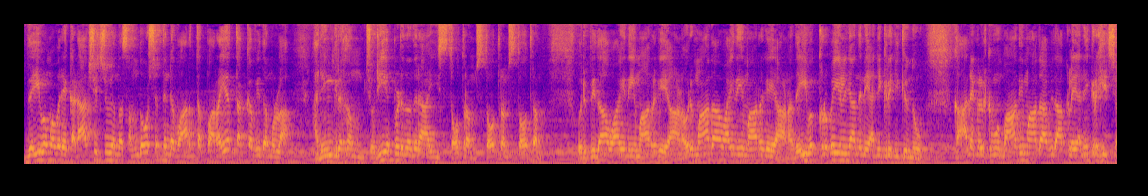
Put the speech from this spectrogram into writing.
ദൈവം അവരെ കടാക്ഷിച്ചു എന്ന സന്തോഷത്തിന്റെ വാർത്ത പറയത്തക്ക വിധമുള്ള അനുഗ്രഹം ചൊരിയപ്പെടുന്നതിനായി സ്തോത്രം സ്തോത്രം സ്തോത്രം. ഒരു പിതാവായി നീ മാറുകയാണ് ഒരു മാതാവായി നീ മാറുകയാണ്. ദൈവകൃപയിൽ ഞാൻ നിന്നെ അനുഗ്രഹിക്കുന്നു. കാലങ്ങൾക്ക് മുമ്പ് ആദ്യ മാതാപിതാക്കളെ അനുഗ്രഹിച്ച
